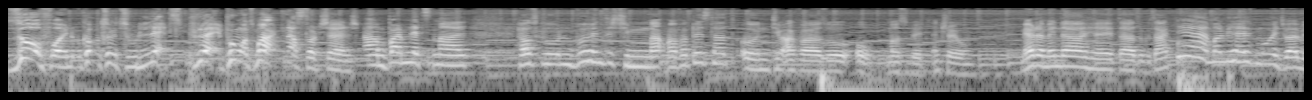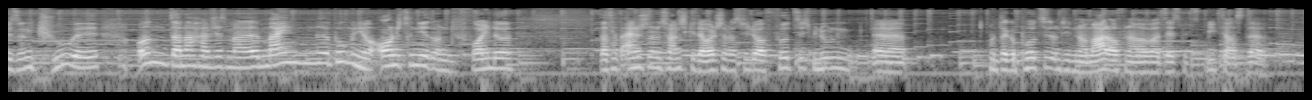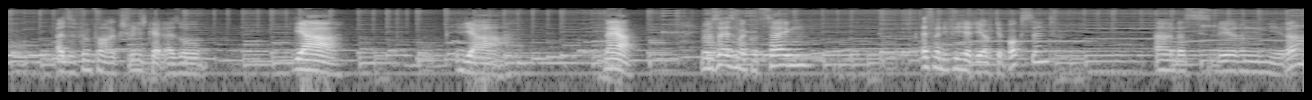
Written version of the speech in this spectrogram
So, Freunde, willkommen zurück zu Let's Play Pokémon Smart Nassdot Challenge. Ähm, beim letzten Mal herausgefunden, wohin sich Team Magma verpisst hat und Team Aqua so, oh, was wild, Entschuldigung. Mehr oder minder hat er so gesagt, ja, yeah, Mann, wir helfen euch, weil wir sind cool. Und danach habe ich erstmal meine Pokémon hier ordentlich trainiert und Freunde, das hat eine Stunde 20 gedauert. Ich habe das Video auf 40 Minuten äh, untergepurzelt und die Normalaufnahme war selbst mit Speed-Taste. Also fünffache Geschwindigkeit, also ja, ja. Naja. Ich muss das erstmal kurz zeigen. Erstmal die Viecher, die auf der Box sind. Äh, das wären hier da.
